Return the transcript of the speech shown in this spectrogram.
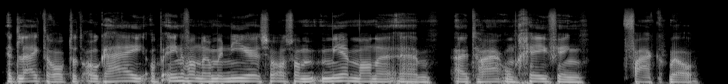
het lijkt erop dat ook hij op een of andere manier, zoals wel meer mannen um, uit haar omgeving, vaak wel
